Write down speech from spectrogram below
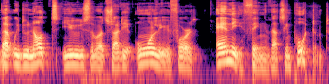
that we do not use the word strategy only for anything that's important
